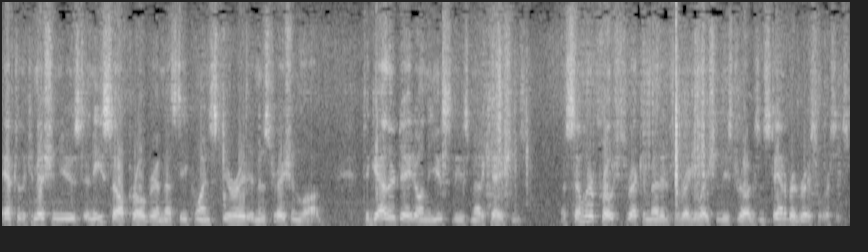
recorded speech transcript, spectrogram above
after the commission used an ESAL program, that's the Equine Steroid Administration Log, to gather data on the use of these medications. A similar approach is recommended for regulation of these drugs in standardbred racehorses.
